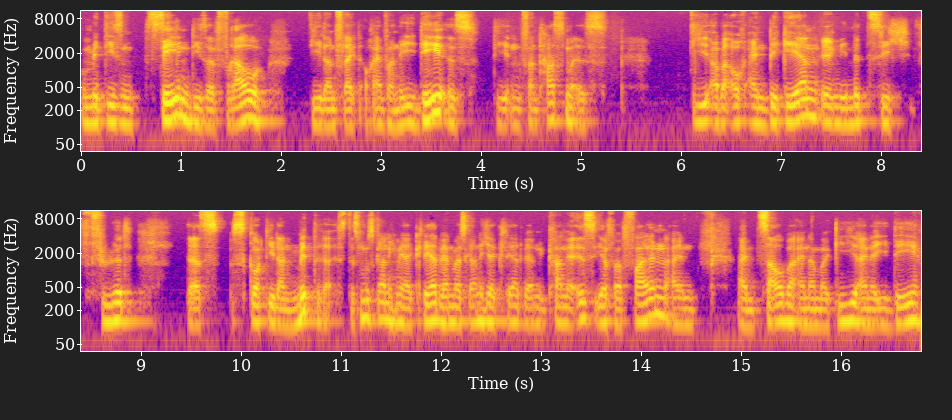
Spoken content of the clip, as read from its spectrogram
und mit diesen Szenen dieser Frau, die dann vielleicht auch einfach eine Idee ist, die ein Phantasma ist, die aber auch ein Begehren irgendwie mit sich führt, dass Scotty dann mitreißt. Das muss gar nicht mehr erklärt werden, weil es gar nicht erklärt werden kann. Er ist ihr verfallen, ein, einem Zauber, einer Magie, einer Idee,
